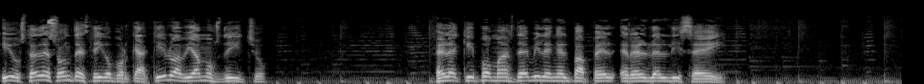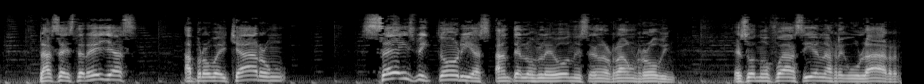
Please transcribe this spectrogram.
y ustedes son testigos porque aquí lo habíamos dicho, el equipo más débil en el papel era el del Licey. Las estrellas aprovecharon seis victorias ante los Leones en el round robin. Eso no fue así en la regular.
